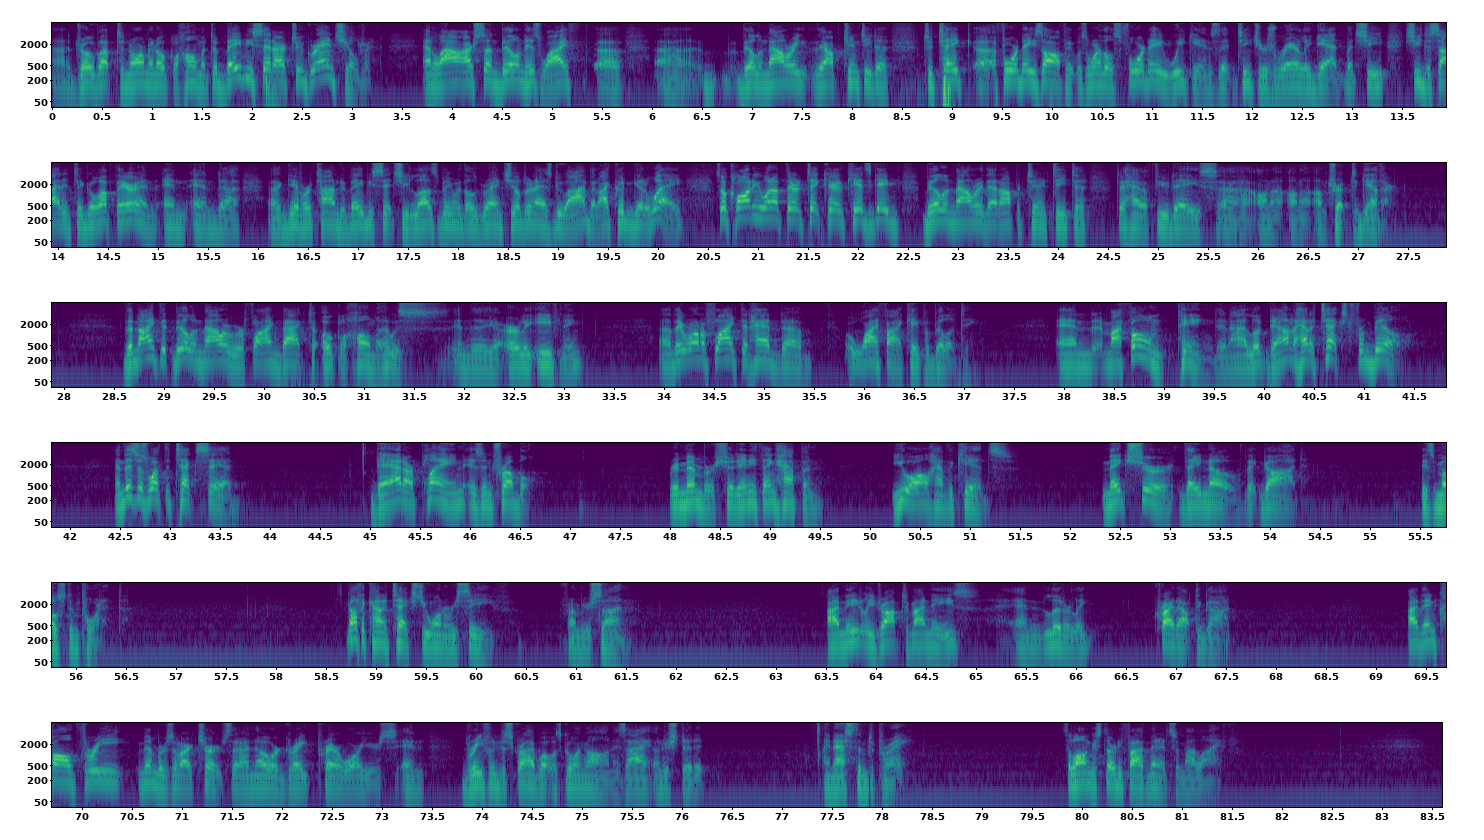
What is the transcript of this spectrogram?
uh, drove up to Norman, Oklahoma to babysit our two grandchildren and allow our son Bill and his wife, uh, uh, Bill and Mallory, the opportunity to, to take uh, four days off. It was one of those four day weekends that teachers rarely get, but she, she decided to go up there and, and, and uh, uh, give her time to babysit. She loves being with those grandchildren, as do I, but I couldn't get away. So Claudia went up there to take care of the kids, gave Bill and Mallory that opportunity to, to have a few days uh, on, a, on, a, on a trip together. The night that Bill and Mallory were flying back to Oklahoma, it was in the early evening, uh, they were on a flight that had uh, Wi Fi capability. And my phone pinged, and I looked down. and I had a text from Bill. And this is what the text said Dad, our plane is in trouble. Remember, should anything happen, you all have the kids. Make sure they know that God is most important. It's not the kind of text you want to receive from your son. I immediately dropped to my knees and literally cried out to God. I then called three members of our church that I know are great prayer warriors and briefly described what was going on as I understood it and asked them to pray. It's the longest 35 minutes of my life.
